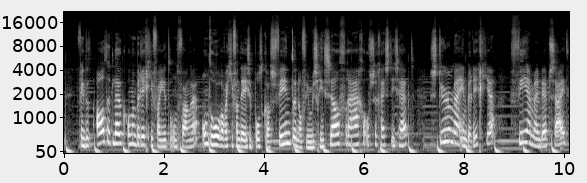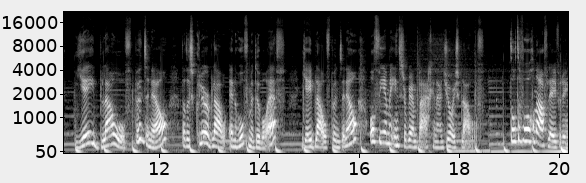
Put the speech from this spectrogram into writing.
Ik vind het altijd leuk om een berichtje van je te ontvangen, om te horen wat je van deze podcast vindt en of je misschien zelf vragen of suggesties hebt. Stuur mij een berichtje via mijn website jblauwhof.nl. Dat is kleurblauw en hof met dubbel F jblauwhof.nl of via mijn Instagram pagina Joyce Blauwhof. Tot de volgende aflevering!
